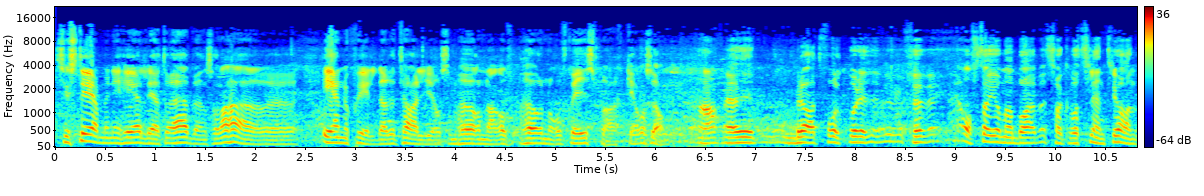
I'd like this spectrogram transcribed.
systemen i helhet och även sådana här eh, enskilda detaljer som hörnor och, hörnor och frisparkar och så. Ja, det är bra att folk borde, för ofta gör man bara saker på slentrian.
